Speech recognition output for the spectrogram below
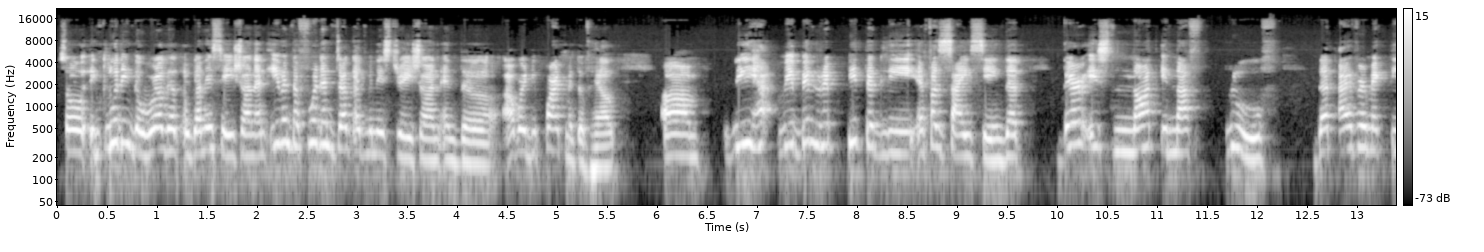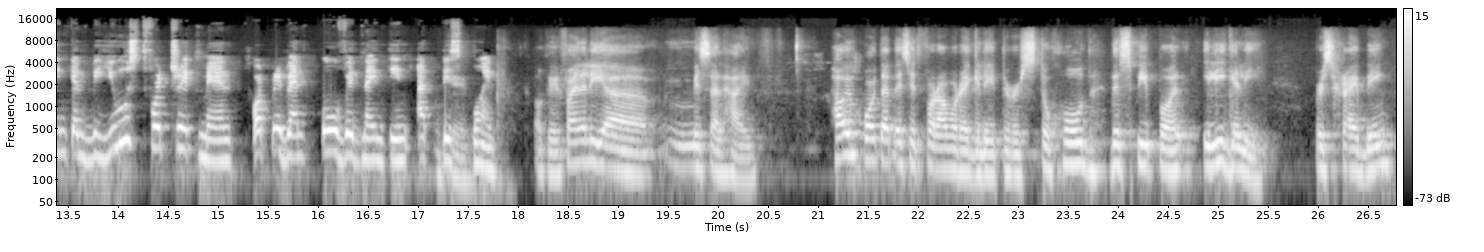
So including the World Health Organization and even the Food and Drug Administration and the our Department of Health, um, we ha- we've been repeatedly emphasizing that there is not enough proof that ivermectin can be used for treatment or prevent COVID-19 at this point. Okay, finally, uh, Ms. Alhay, how important is it for our regulators to hold these people illegally prescribing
